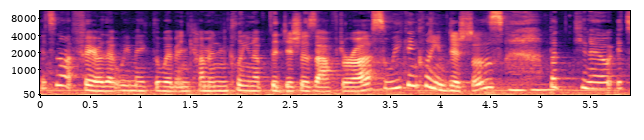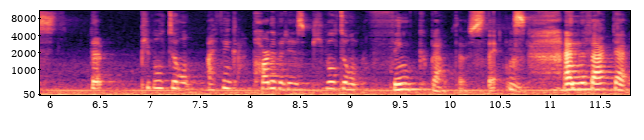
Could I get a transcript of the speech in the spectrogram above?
it's not fair that we make the women come and clean up the dishes after us. We can clean dishes. Mm-hmm. But, you know, it's that people don't, I think part of it is people don't think about those things. And the fact that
